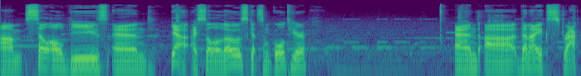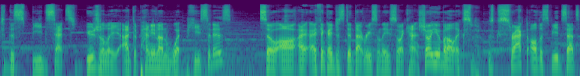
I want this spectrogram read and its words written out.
um, sell all these and yeah, I sell all those, get some gold here and uh, then I extract the speed sets, usually, uh, depending on what piece it is. So uh, I, I, think I just did that recently, so I can't show you, but I'll ex extract all the speed sets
